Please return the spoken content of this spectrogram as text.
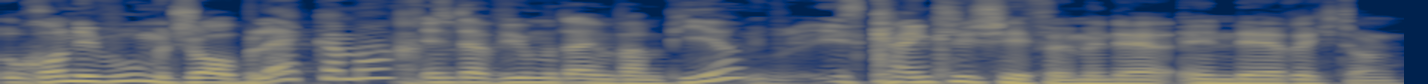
Rendezvous mit Joe Black gemacht. Interview mit einem Vampir. ist kein Klischeefilm in der, in der Richtung.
